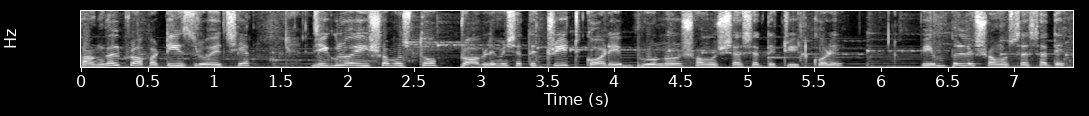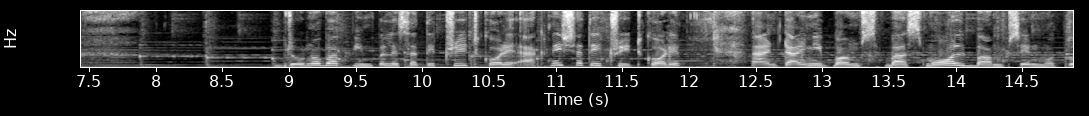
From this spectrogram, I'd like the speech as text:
ফাঙ্গাল প্রপার্টিজ রয়েছে, যেগুলো এই সমস্ত প্রবলেমের সাথে ট্রিট করে, ব্রণর সমস্যার সাথে ট্রিট করে পিম্পলের সমস্যার সাথে, ব্রণ বা পিম্পলের সাথে ট্রিট করে অ্যাকনির সাথে ট্রিট করে অ্যান্ড টাইনি বাম্পস বা স্মল বাম্পসের মতো,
